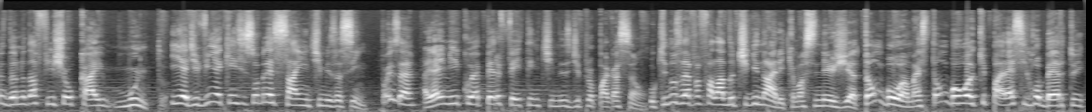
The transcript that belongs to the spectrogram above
o dano da Fischl cai muito. E adivinha quem se sobressai em times assim? Pois é, a Yaimiko é perfeita em times de propagação. O que nos leva a falar do Tignari, que é uma sinergia tão boa, mas tão boa que parece Roberto e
